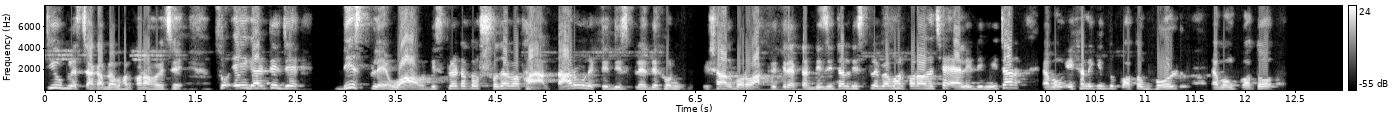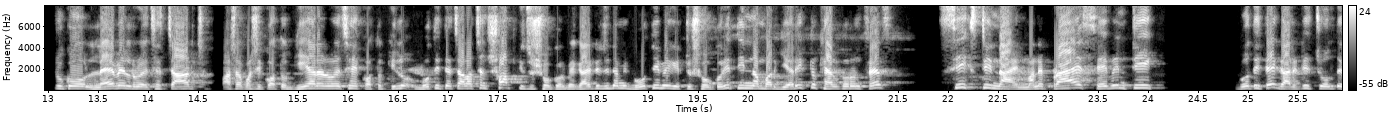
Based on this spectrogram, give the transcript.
টিউবলেস চাকা ব্যবহার করা হয়েছে। তো এই গাড়িটির যে ডিসপ্লে ওয়াও ডিসপ্লেটা তো সোজা কথা, দারুণ একটি ডিসপ্লে দেখুন, বিশাল বড় আকৃতির একটা ডিজিটাল ডিসপ্লে ব্যবহার করা হয়েছে এলইডি মিটার এবং এখানে কিন্তু কত ভোল্ট এবং কত টুকু লেভেল রয়েছে চার্জ পাশাপাশি কত গিয়ারে রয়েছে, কত কিলো গতিতে চালাচ্ছেন, সবকিছু শো করবে। গাড়িটি যদি আমি গতিবেগ একটু শো করি, তিন নাম্বার গিয়ারে একটু খেয়াল করুন ফ্রেন্ডস সিক্সটি নাইন মানে প্রায় সেভেন্টি গতিতে গাড়িটি চলতে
